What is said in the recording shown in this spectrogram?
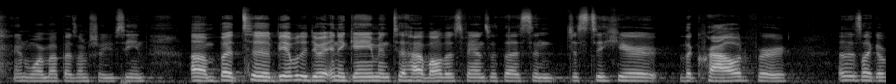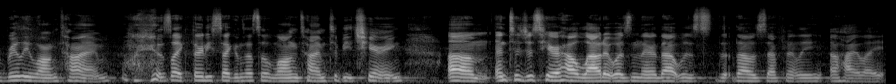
in warm up, as I'm sure you've seen. Um, but to be able to do it in a game and to have all those fans with us and just to hear the crowd for it was like a really long time. It was like 30 seconds. That's a long time to be cheering, um, and to just hear how loud it was in there. That was that was definitely a highlight.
